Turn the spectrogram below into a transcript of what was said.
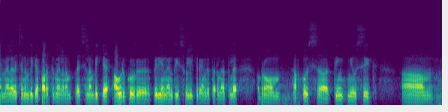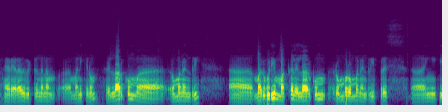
என் மேலே வச்ச நம்பிக்கை படத்து மேலே நம் வச்ச நம்பிக்கை அவருக்கு ஒரு பெரிய நன்றி சொல்லிக்கிறேன் இந்த தருணத்தில். அப்புறம் அஃப்கோர்ஸ் திங்க் மியூசிக் வேறு யாராவது விட்டுருந்தேன்னா மன்னிக்கணும். எல்லாருக்கும் ரொம்ப நன்றி. மறுபடியும் மக்கள் எல்லாருக்கும் ரொம்ப ரொம்ப நன்றி. ப்ரெஸ் இன்னைக்கு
